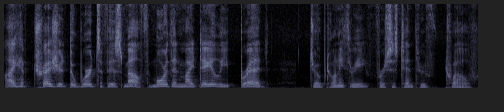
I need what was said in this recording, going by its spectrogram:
I have treasured the words of his mouth more than my daily bread. Job 23, verses 10 through 12.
